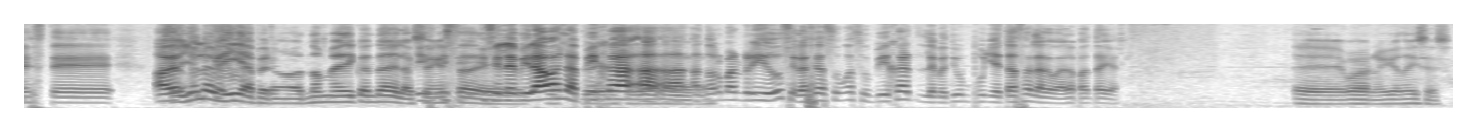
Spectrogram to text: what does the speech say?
Este... O A sea, ver, yo lo ¿qué- veía, pero no me di cuenta de la Y, acción y si- esta y de... si le mirabas la de- de pija a, Norman Reedus, si le hacías zoom a su pija, le metí un puñetazo a la, a la pantalla. Eh, bueno, yo no hice eso.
